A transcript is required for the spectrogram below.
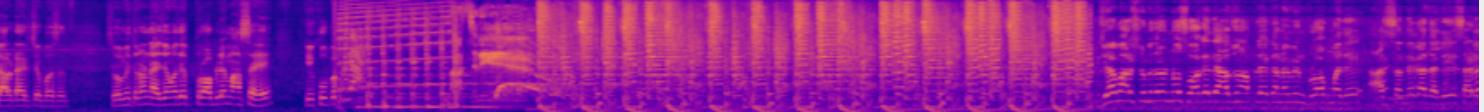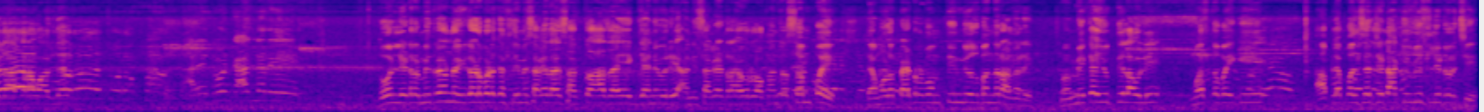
चार टायरचे बस आहेत. सो मित्रांनो याच्यामध्ये प्रॉब्लेम असा आहे की खूप जय महाराष्ट्र मित्रांनो स्वागत आहे अजून आपल्या एका नवीन ब्लॉगमध्ये आज संध्याकाळ झाली साडे दहा अकरा वाजल्यात अरे दोन लिटर मित्रांनो ही गडबड कसली मी सगळ्यात आधी सांगतो आज आहे एक जानेवारी आणि सगळ्या ड्रायव्हर लोकांचा संप आहे. त्यामुळं पेट्रोल पंप तीन दिवस बंद राहणार आहे. मग मी काय युक्ती लावली? मस्तपैकी आपल्या पल्सरची टाकी वीस लिटरची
